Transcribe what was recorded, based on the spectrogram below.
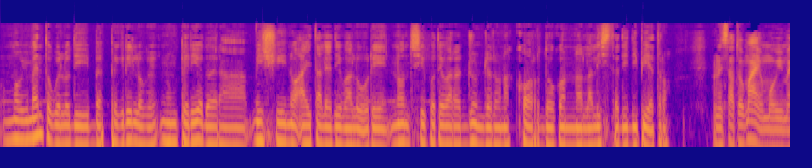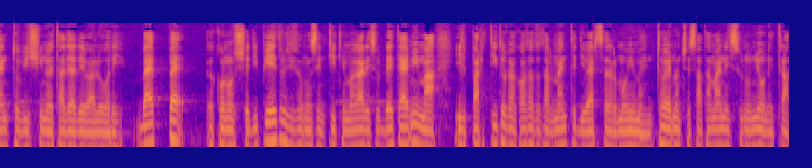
un movimento, quello di Beppe Grillo, che in un periodo era vicino a Italia dei Valori, non si poteva raggiungere un accordo con la lista di Di Pietro? Non è stato mai un movimento vicino a Italia dei Valori. Beppe conosce Di Pietro, si sono sentiti magari su dei temi, ma il partito è una cosa totalmente diversa dal movimento e non c'è stata mai nessuna unione tra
